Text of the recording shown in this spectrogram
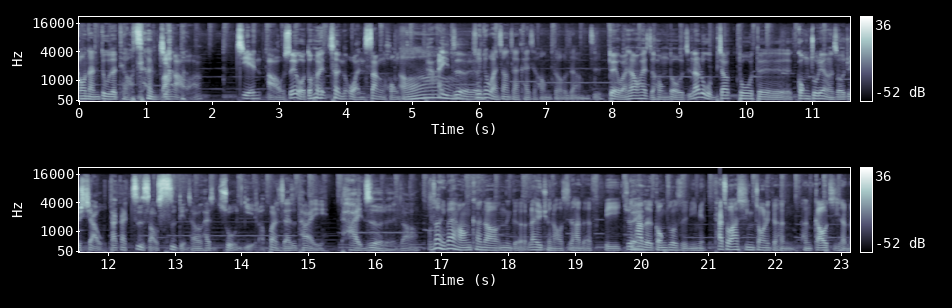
高难度的挑战煎？熬啊，煎熬，所以我都会趁晚上烘。哦，太热了所以就晚上才开始烘豆这样子。对，晚上会开始烘豆子。那如果比较多的工作量的时候，就下午大概至少四点才会开始作业了，不然实在是太太热了，你知道吗？我上礼拜好像看到那个赖玉泉老师他的 FB，就是他的工作室里面，他说他新装了一个很很高级、很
